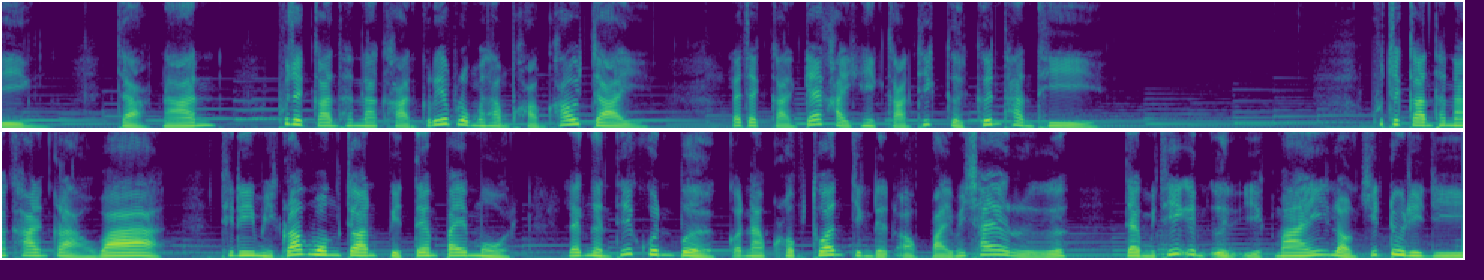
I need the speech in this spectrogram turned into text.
ริง ๆ จากนั้น ผู้จัดการธนาคารก็รียบลงมาทำความเข้าใจ และจัดการแก้ไขเหตุการณ์ที่เกิดขึ้นทันที ผู้จัดการธนาคารกล่าวว่า ที่นี่มีกล้องวงจรปิดเต็มไปหมด และเงินที่คุณเบิกก็นับครบถ้วนจึงเดินออกไปไม่ใช่หรือ ยังมีที่อื่นๆ อีกไหมลองคิดดูดี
